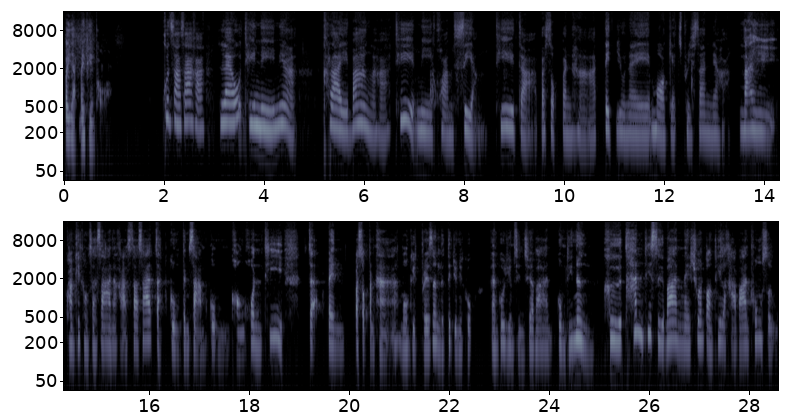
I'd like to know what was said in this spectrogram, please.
ประหยัดไม่เพียงพอ คุณซาซาคะ แล้วทีนี้เนี่ยใครบ้างนะคะ ที่มีความเสี่ยงที่จะประสบปัญหาติดอยู่ใน mortgage prison เนี่ยค่ะ ในความคิดของซาซานะคะซาซาจัดกลุ่มเป็น 3 กลุ่มของคนที่จะเป็นประสบปัญหา mortgage prison หรือติดอยู่ในคุก การกู้ยืมสินเชื่อบ้าน กลุ่มที่ 1 คือท่านที่ซื้อบ้านในช่วงตอนที่ราคาบ้านพุ่งสูง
